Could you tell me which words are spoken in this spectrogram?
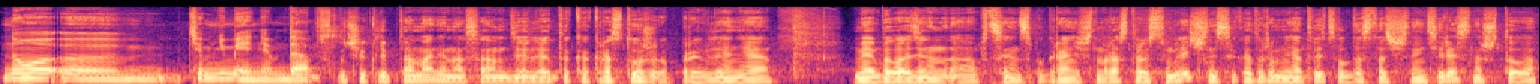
Но, э, тем не менее, да. В случае клептомании, на самом деле, это как раз тоже проявление у меня был один э, пациент с пограничным расстройством личности, который мне ответил достаточно интересно, что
